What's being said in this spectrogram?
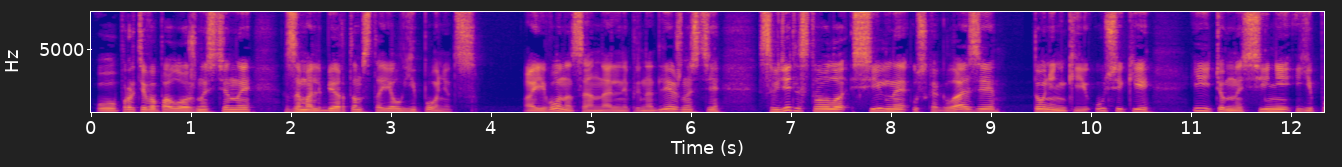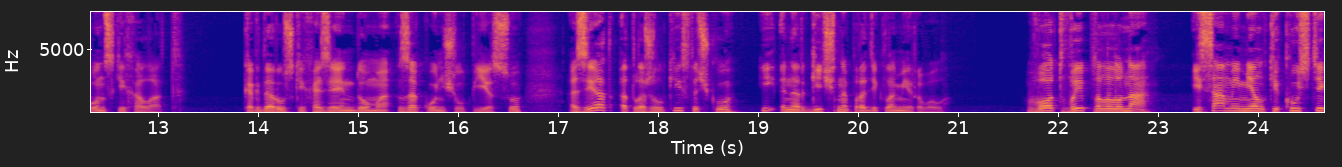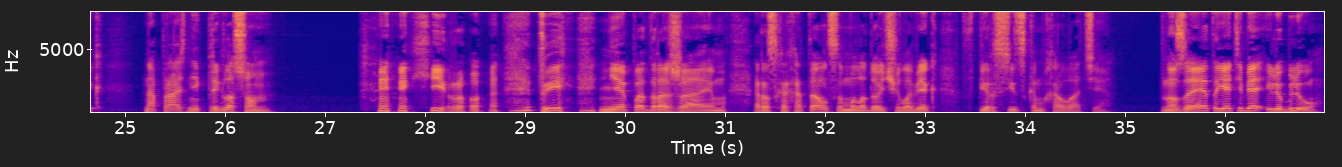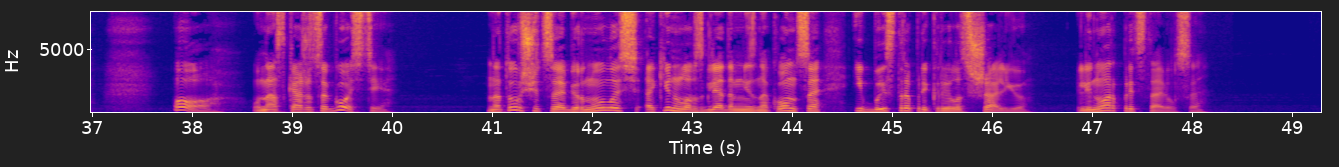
У противоположной стены за мольбертом стоял японец – о его национальной принадлежности свидетельствовало сильное узкоглазие, тоненькие усики и темно-синий японский халат. Когда русский хозяин дома закончил пьесу, азиат отложил кисточку и энергично продекламировал. «Вот выплыла луна, и самый мелкий кустик на праздник приглашен». Хиро, ты не подражаем, расхохотался молодой человек в персидском халате. Но за это я тебя и люблю. О, у нас, кажется, гости. Натурщица обернулась, окинула взглядом незнакомца и быстро прикрылась шалью. Ленуар представился.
